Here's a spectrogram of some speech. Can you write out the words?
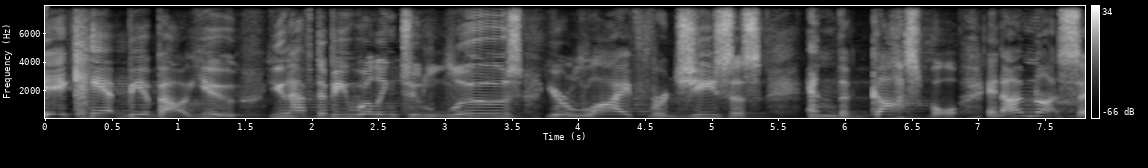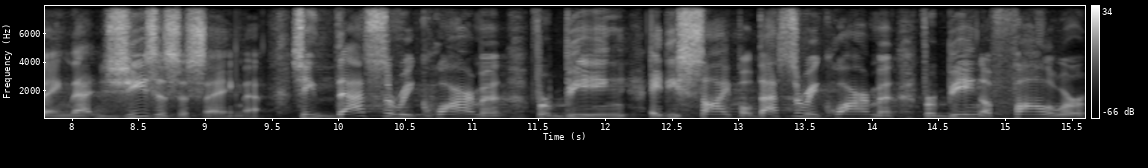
it can't be about you. You have to be willing to lose your life for Jesus and the gospel. And I'm not saying that, Jesus is saying that. See, that's the requirement for being a disciple, that's the requirement for being a follower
